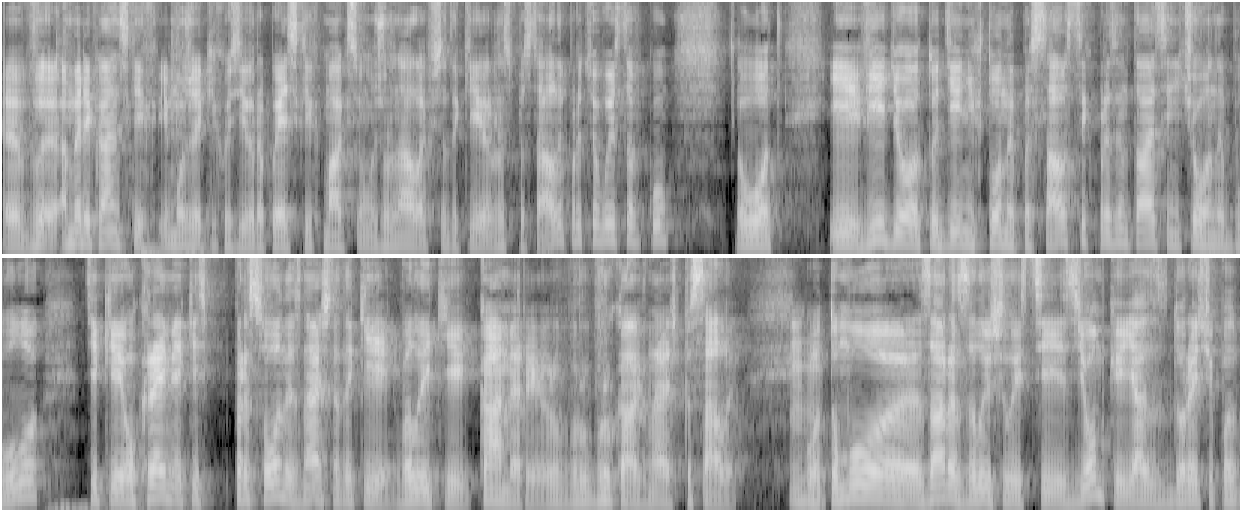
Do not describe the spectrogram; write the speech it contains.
е, в американських і може якихось європейських максимум журналах все-таки розписали про цю виставку. От. І відео тоді ніхто не писав з цих презентацій, нічого не було. Тільки окремі якісь персони, знаєш, на такі великі камери в руках, знаєш, писали. Угу. От, Тому е, зараз залишились ці зйомки. Я, до речі, по,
